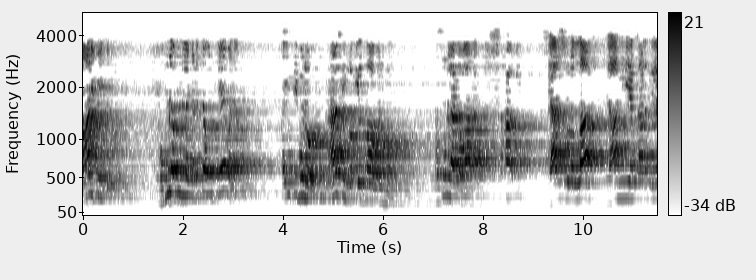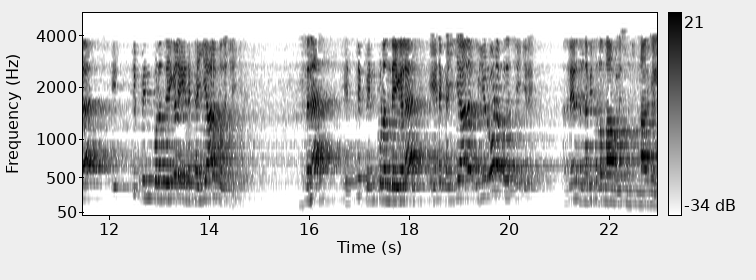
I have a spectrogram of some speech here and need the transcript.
மாறி போயிட்டு பொம்பளை புள்ள கிடைச்சா ஒரு கேவலம். கைசி முனோ ஆசி முக்கியமா ஒன்று ரசூல்லாட்ட வாங்க சஹாபி யார் சூழல்லா ஜாகிலிய காலத்துல எட்டு பெண் குழந்தைகளை என் கையால புதைச்சிக்கிறேன் எத்தனை? எட்டு பெண் குழந்தைகளை என் கையால உயிரோட புதைச்சிக்கிறேன் அந்த நேரத்தில் நபி சொல்லலாம் சொன்னார்கள்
